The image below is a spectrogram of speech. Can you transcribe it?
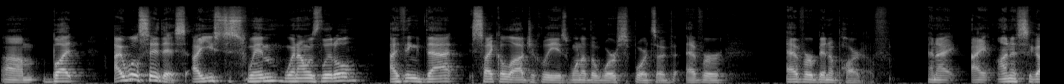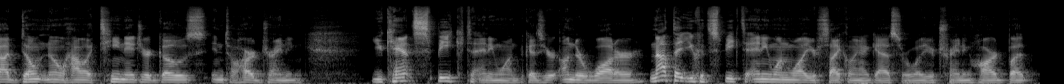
Um, but I will say this: I used to swim when I was little I think that psychologically is one of the worst sports I've ever, ever been a part of. And I, I honest to God don't know how a teenager goes into hard training. You can't speak to anyone because you're underwater. Not that you could speak to anyone while you're cycling, I guess, or while you're training hard, but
